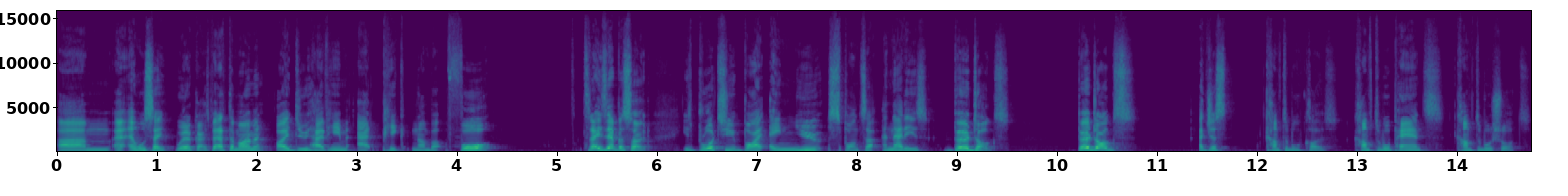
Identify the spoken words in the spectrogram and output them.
um, and we'll see where it goes. But at the moment, I do have him at pick number four. Today's episode is brought to you by a new sponsor, and that is Bird Dogs. Bird Dogs are just comfortable clothes, comfortable pants, comfortable shorts.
